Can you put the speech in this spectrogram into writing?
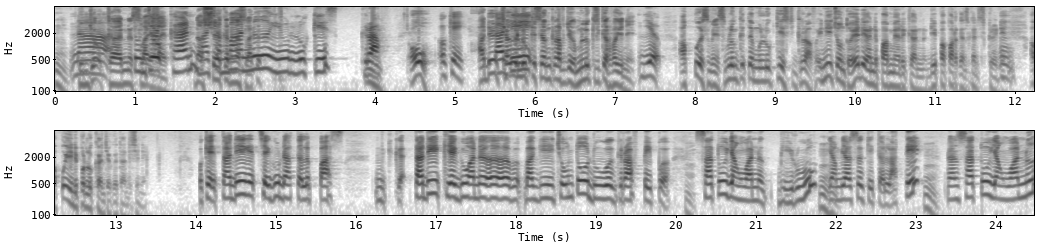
Hmm, nak tunjukkan tunjukkan. Nak macam mana slide. you lukis graf. Oh. Okey. Ada cara lukiskan graf juga, melukis graf hari ini. Ya. Apa sebenarnya sebelum kita melukis graf? Ini contoh ya yang dipamerkan, dipaparkan sekarang di skrin Hmm. ni. Apa yang diperlukan Cikgu di sini? Okey, tadi cikgu dah terlepas. Tadi cikgu ada bagi contoh dua graf paper. Hmm. Satu yang warna biru yang biasa kita latih dan satu yang warna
